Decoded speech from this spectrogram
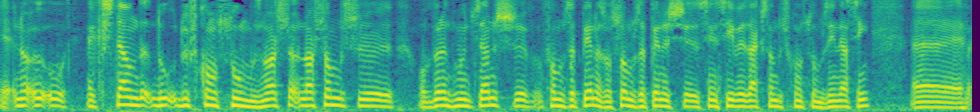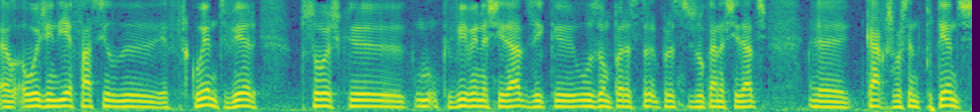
É, a questão dos consumos, nós, nós somos, eh, ou durante muitos anos, eh, fomos apenas, ou somos apenas eh, sensíveis à questão dos consumos. Ainda assim, hoje em dia é fácil, é frequente ver pessoas que, que vivem nas cidades e que usam para se, para se deslocar nas cidades carros bastante potentes,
